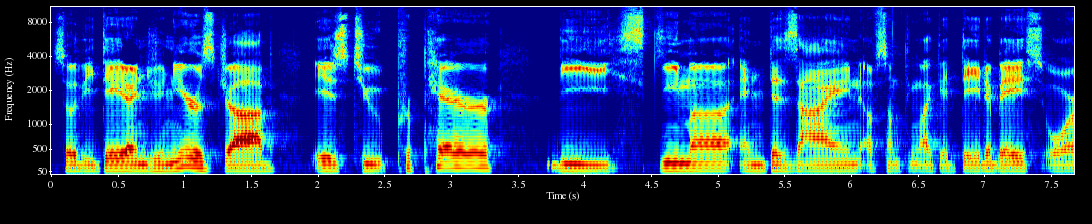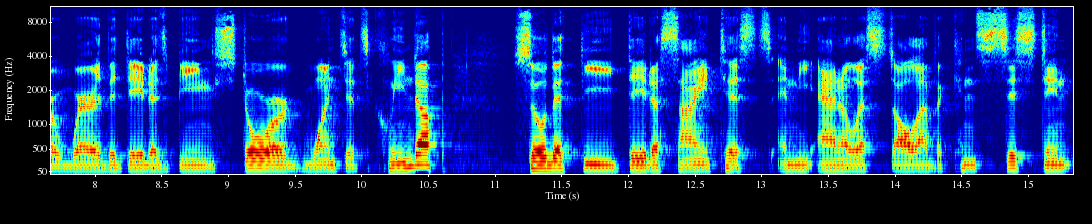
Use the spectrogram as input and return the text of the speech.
So the data engineer's job is to prepare the schema and design of something like a database or where the data is being stored once it's cleaned up so that the data scientists and the analysts all have a consistent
